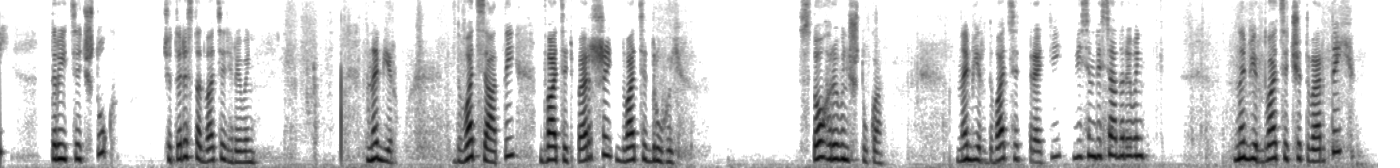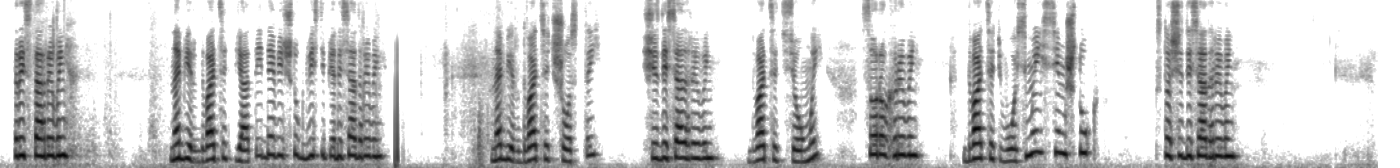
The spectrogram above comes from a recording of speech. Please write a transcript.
30 штук 420 гривень. Набір 20 21, 22. 100 гривень штука. Набір 23, 80 гривень. Набір 24, 300 гривень. Набір 25, 9 штук, 250 гривень. Набір 26, 60 гривень. 27, 40 гривень. 28 7 штук 160 гривень.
